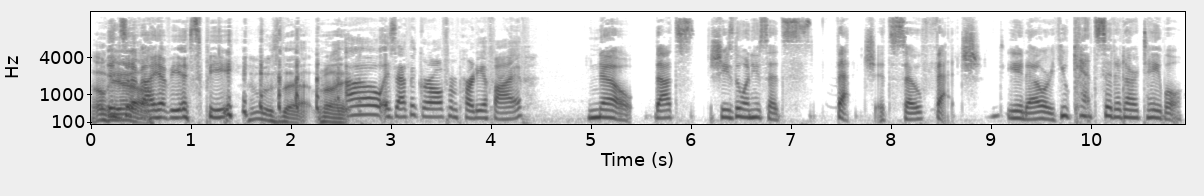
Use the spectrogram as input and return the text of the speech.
oh instead yeah, of I have ESP. Who was that? Right. Oh, is that the girl from Party of Five? no, that's, she's the one who said fetch. It's so fetch, you know, or you can't sit at our table.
